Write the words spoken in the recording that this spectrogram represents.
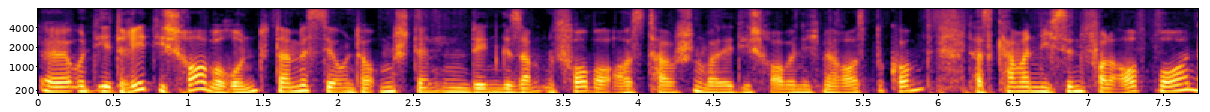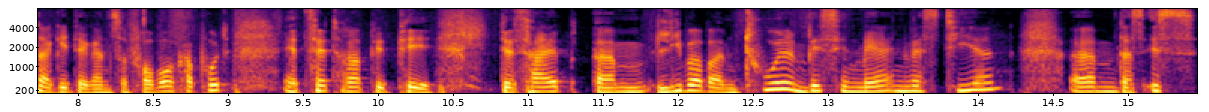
äh, und ihr dreht die Schraube rund, dann müsst ihr unter Umständen den gesamten Vorbau austauschen, weil ihr die Schraube nicht mehr rausbekommt. Das kann man nicht sinnvoll aufbohren, da geht der ganze Vorbau kaputt, etc. pp. Deshalb ähm, lieber beim Tool ein bisschen mehr investieren. Ähm, das ist,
